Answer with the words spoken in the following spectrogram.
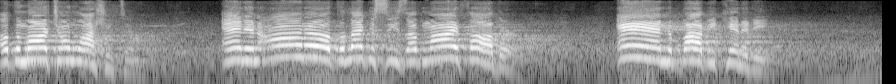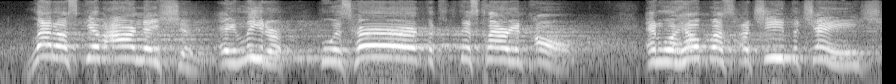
of the March on Washington, and in honor of the legacies of my father and Bobby Kennedy, let us give our nation a leader who has heard the, this clarion call and will help us achieve the change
